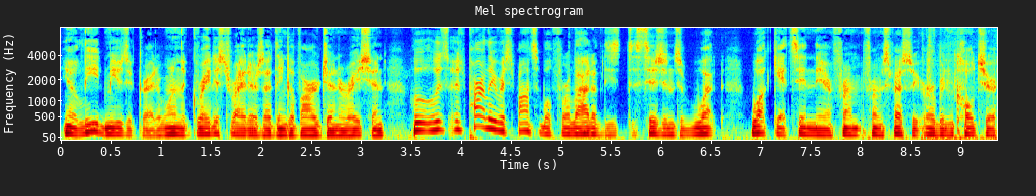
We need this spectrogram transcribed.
you know lead music writer, one of the greatest writers I think of our generation, who is, is partly responsible for a lot of these decisions of what what gets in there from from especially urban culture.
